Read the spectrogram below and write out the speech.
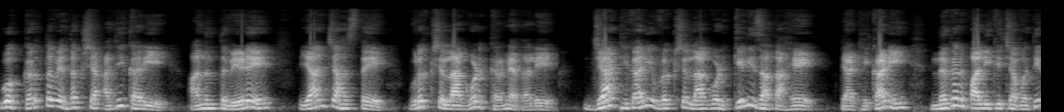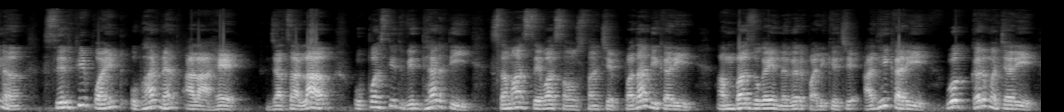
व कर्तव्यदक्ष अधिकारी अनंत वेडे यांच्या हस्ते वृक्ष लागवड करण्यात आली. ज्या ठिकाणी वृक्ष लागवड केली जात आहे त्या ठिकाणी नगरपालिकेच्या वतीनं सेल्फी पॉइंट उभारण्यात आला आहे. ज्याचा लाभ उपस्थित विद्यार्थी समाजसेवा संस्थांचे पदाधिकारी अंबाजोगाई नगरपालिकेचे अधिकारी व कर्मचारी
